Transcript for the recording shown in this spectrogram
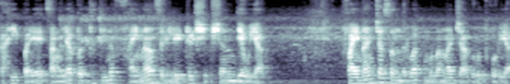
काही पर्याय चांगल्या पद्धतीनं फायनान्स रिलेटेड शिक्षण देऊया. फायनान्सच्या संदर्भात मुलांना जागृत करूया.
